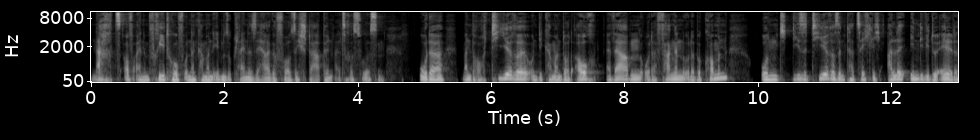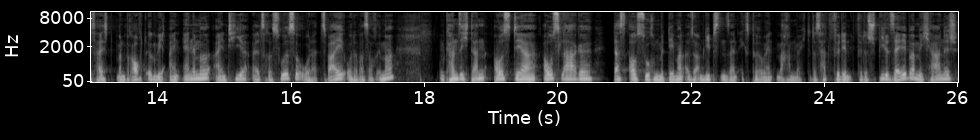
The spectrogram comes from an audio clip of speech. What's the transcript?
nachts auf einem Friedhof und dann kann man eben so kleine Särge vor sich stapeln als Ressourcen. Oder man braucht Tiere und die kann man dort auch erwerben oder fangen oder bekommen. Und diese Tiere sind tatsächlich alle individuell. Das heißt, man braucht irgendwie ein Animal, ein Tier als Ressource oder zwei oder was auch immer und kann sich dann aus der Auslage das aussuchen, mit dem man also am liebsten sein Experiment machen möchte. Das hat für, den, für das Spiel selber mechanisch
